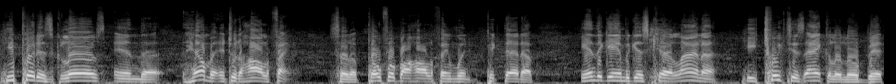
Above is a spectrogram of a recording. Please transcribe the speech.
He put his gloves and the helmet into the Hall of Fame. So the Pro Football Hall of Fame went and picked that up. In the game against Carolina, he tweaked his ankle a little bit.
